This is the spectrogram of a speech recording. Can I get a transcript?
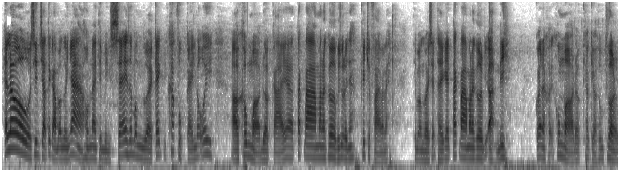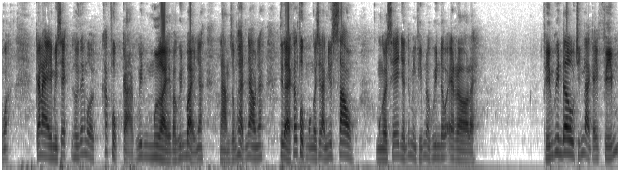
Hello, xin chào tất cả mọi người nha. Hôm nay thì mình sẽ dẫn mọi người cách khắc phục cái lỗi uh, không mở được cái ờ, tag 3 manager ví dụ đây nhá, kích chuột phải vào này. Thì mọi người sẽ thấy cái tag 3 manager bị ẩn đi. Có nghĩa là không mở được theo kiểu thông thường đúng không ạ? Cái này mình sẽ hướng dẫn mọi người khắc phục cả Win 10 và Win 7 nha, làm giống hệt nhau nhá. Thì để khắc phục mọi người sẽ làm như sau. Mọi người sẽ nhấn cho mình phím là Windows R này. Phím Windows chính là cái phím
